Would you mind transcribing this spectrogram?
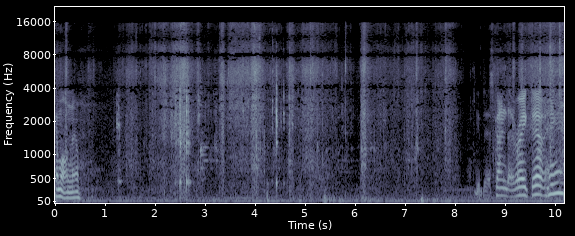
Come on now. Get this kind of raked out here.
